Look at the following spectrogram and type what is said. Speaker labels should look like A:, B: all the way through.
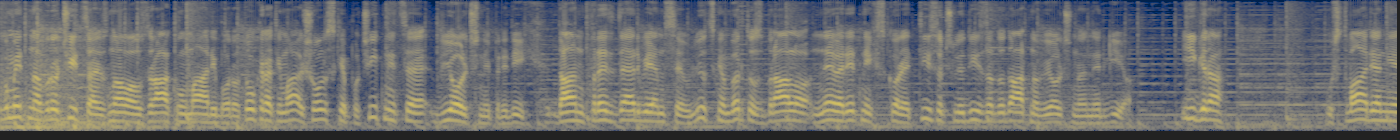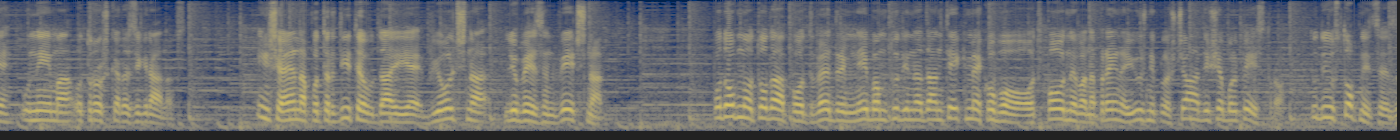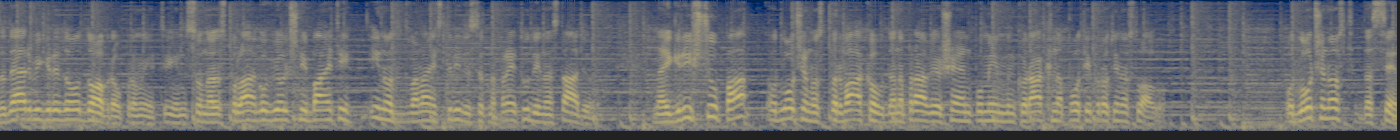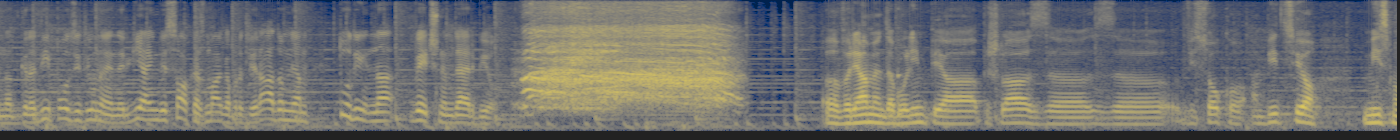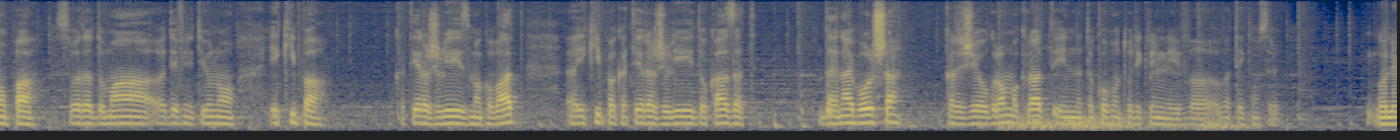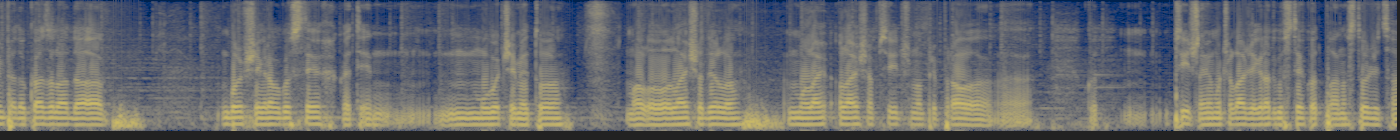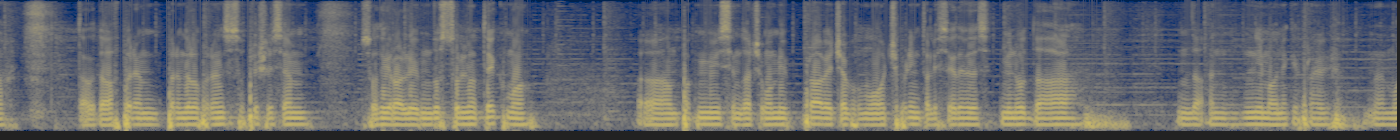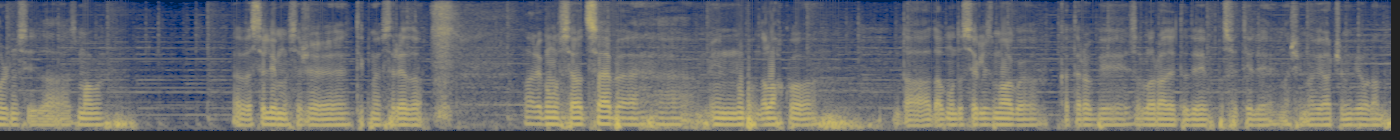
A: Nogometna vročica je znova v zraku v Mariboru. Tokrat imajo šolske počitnice vijolični pridih. Dan pred derbijem se je v ljudskem vrtu zbralo neverjetnih skoraj tisoč ljudi za dodatno vijolično energijo. Igra, ustvarjanje, unema, otroška razigranost. In še ena potrditev, da je vijolična ljubezen večna, Podobno to, da pod vedrim nebom tudi na dan tekme, ko bo od povdneva naprej na južni ploščadi še bolj pestro. Tudi vstopnice za derbi gredo dobro v promet in so na razpolago vijolični bajti in od 12.30 naprej tudi na stadionu. Na igrišču pa odločenost prvakov, da napravijo še en pomemben korak na poti proti naslovu. Odločenost, da se nadgradi pozitivna energija in visoka zmaga proti Radomljam tudi na večnem derbiju.
B: Eh, verjamem, da bo Olimpija prišla z, z visoko ambicijo, mi smo pa seveda doma eh, definitivno ekipa, katera želi zmagovati, eh, ekipa, katera želi dokazati, da je najboljša, kar je že ogromno krat in tako bomo tudi krenili v, v tekmo sredo.
C: Olimpija je dokazala, da boljše igra v gosteh, kajti mogoče jim je to malo olajša delo, olajša psihično pripravo. Eh, kot psihično je moče lažje igrati goste kot pa na stožicah. Tako da v prvem, prvem delu prvenstva so prišli sem, so odigrali dosti solidno tekmo. Uh, ampak mislim, da če bomo mi pravi, če bomo sprintali vseh 90 minut, da, da nimamo nekih pravih možnosti za zmago. Veselimo se že tekme v sredo. Ali bomo vse od sebe uh, in upam, da lahko da, da bomo dosegli zmago, katero bi zelo radi tudi posvetili našim navijačem violam.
